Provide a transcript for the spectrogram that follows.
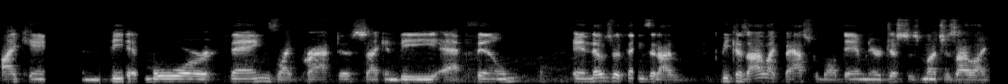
I can be at more things like practice. I can be at film. And those are things that I, because I like basketball damn near just as much as I like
